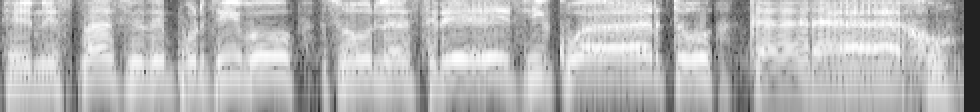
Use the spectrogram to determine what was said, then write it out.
en espacio deportivo son las tres y cuarto, carajo.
